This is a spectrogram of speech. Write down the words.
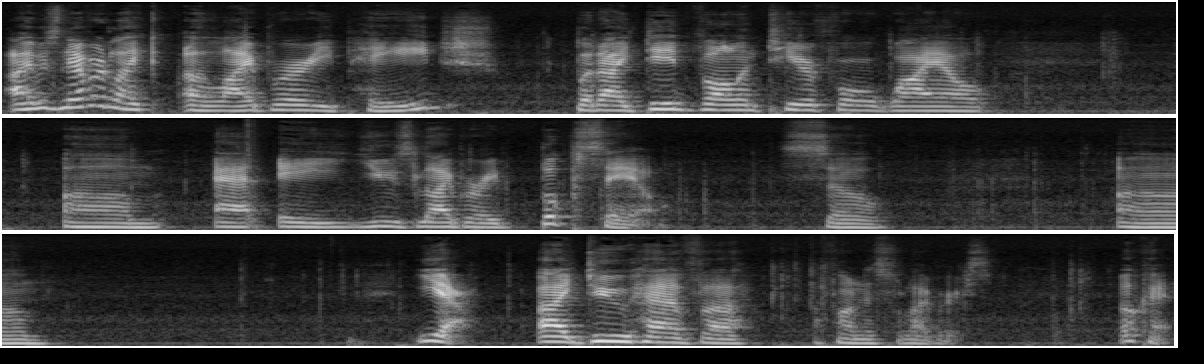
I was never like a library page, but I did volunteer for a while um, at a used library book sale. So, um, yeah, I do have uh, a fondness for libraries. Okay.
